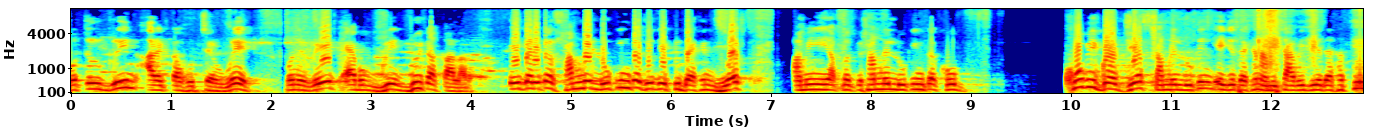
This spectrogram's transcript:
বোতল গ্রিন আর একটা হচ্ছে রেড মানে রেড এবং গ্রিন দুইটা কালার এই গাড়িটার সামনের লুকিংটা যদি একটু দেখেন ভিউয়ার্স আমি আপনাকে সামনের লুকিংটা খুব, খুবই গর্জিয়াস সামনের লুকিং এই যে দেখেন, আমি চাবি দিয়ে দেখাচ্ছি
